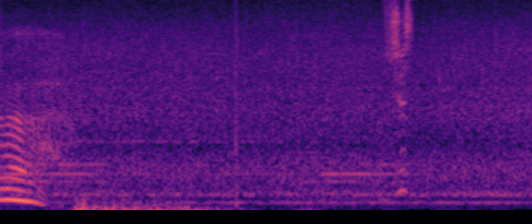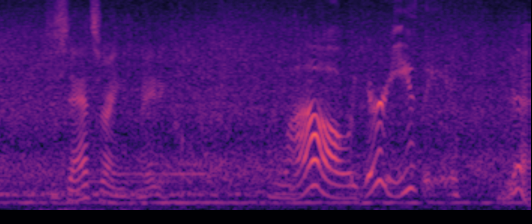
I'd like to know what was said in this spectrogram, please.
Ah, It's just. Just answering his mating call. Wow, you're easy. Yeah.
